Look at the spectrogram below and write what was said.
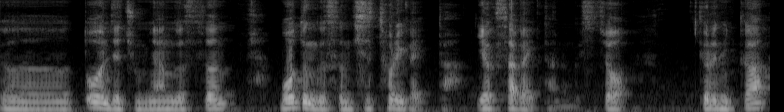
어, 또 이제 중요한 것은 모든 것은 히스토리가 있다, 역사가 있다는 것이죠. 그러니까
